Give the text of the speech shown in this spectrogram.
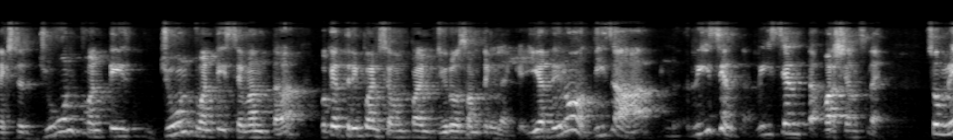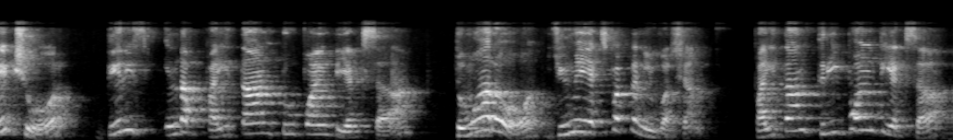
Next june 20 june 27th uh, okay 3.7.0 something like here you know these are recent recent versions like. So make sure there is in the python 2.x uh, tomorrow you may expect a new version python 3.x uh,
